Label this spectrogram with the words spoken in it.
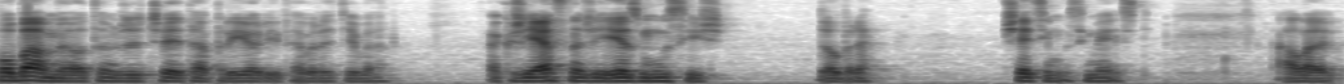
pobáme o tom, že čo je tá priorita pre teba. Akože jasné, že jesť musíš. Dobre. Všetci musíme jesť. Ale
